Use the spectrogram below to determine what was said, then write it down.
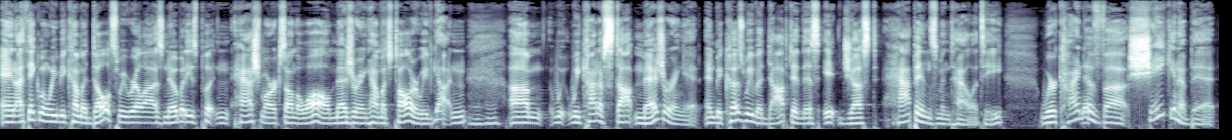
And I think when we become adults, we realize nobody's putting hash marks on the wall measuring how much taller we've gotten. Mm-hmm. Um, we, we kind of stop measuring it. And because we've adopted this this it just happens mentality, we're kind of uh, shaken a bit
